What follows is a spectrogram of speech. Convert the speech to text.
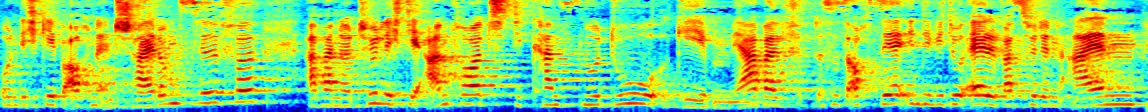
und ich gebe auch eine Entscheidungshilfe. Aber natürlich die Antwort, die kannst nur du geben, ja, weil das ist auch sehr individuell. Was für den einen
